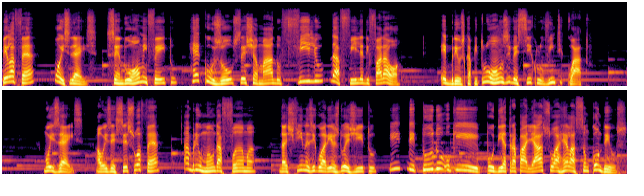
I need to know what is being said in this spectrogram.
Pela fé, Moisés, sendo homem feito, recusou ser chamado filho da filha de Faraó. Hebreus capítulo 11, versículo 24. Moisés, ao exercer sua fé, abriu mão da fama, das finas iguarias do Egito e de tudo o que podia atrapalhar sua relação com Deus.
